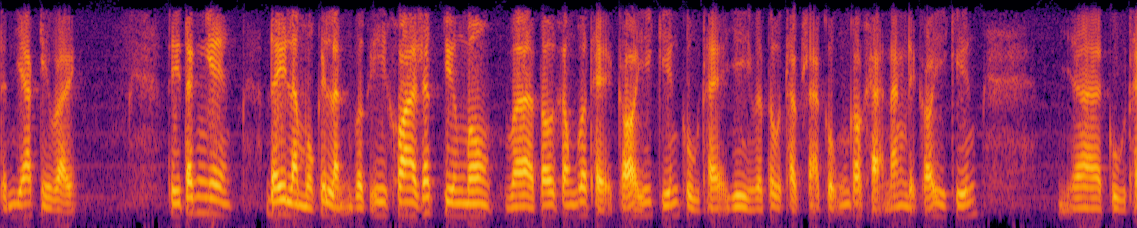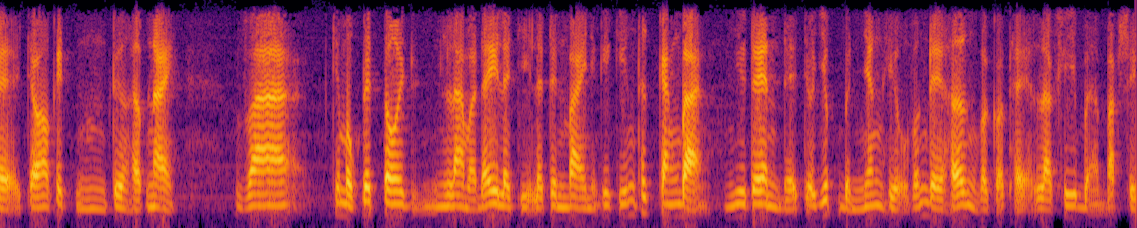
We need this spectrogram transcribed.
tính giác như vậy. Thì tất nhiên đây là một cái lĩnh vực y khoa rất chuyên môn và tôi không có thể có ý kiến cụ thể gì và tôi thật ra cũng có khả năng để có ý kiến à, cụ thể cho cái ừ, trường hợp này. Và cái mục đích tôi làm ở đây là chỉ là trình bày những cái kiến thức căn bản như trên để cho giúp bệnh nhân hiểu vấn đề hơn và có thể là khi bác sĩ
